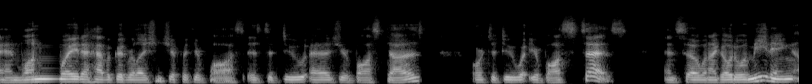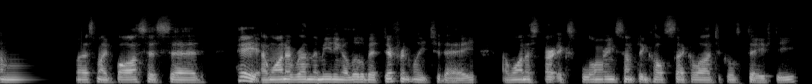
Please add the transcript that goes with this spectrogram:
and one way to have a good relationship with your boss is to do as your boss does or to do what your boss says. And so when I go to a meeting, unless my boss has said, Hey, I want to run the meeting a little bit differently today. I want to start exploring something called psychological safety.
